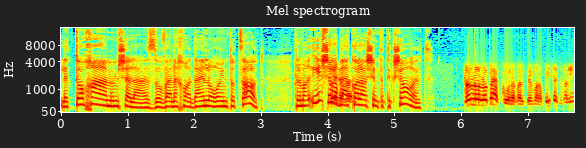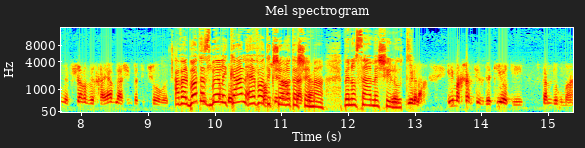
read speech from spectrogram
לתוך הממשלה הזו, ואנחנו עדיין לא רואים תוצאות. כלומר, אי אפשר כן, בהכל להאשים את התקשורת. לא, לא, לא בהכל, אבל במרבית הדברים אפשר וחייב להאשים את התקשורת. אבל בוא תסביר לי כאן איפה התקשורת אשמה, בנושא אני המשילות. אסביר לך. אם עכשיו תבדקי אותי, סתם דוגמה,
